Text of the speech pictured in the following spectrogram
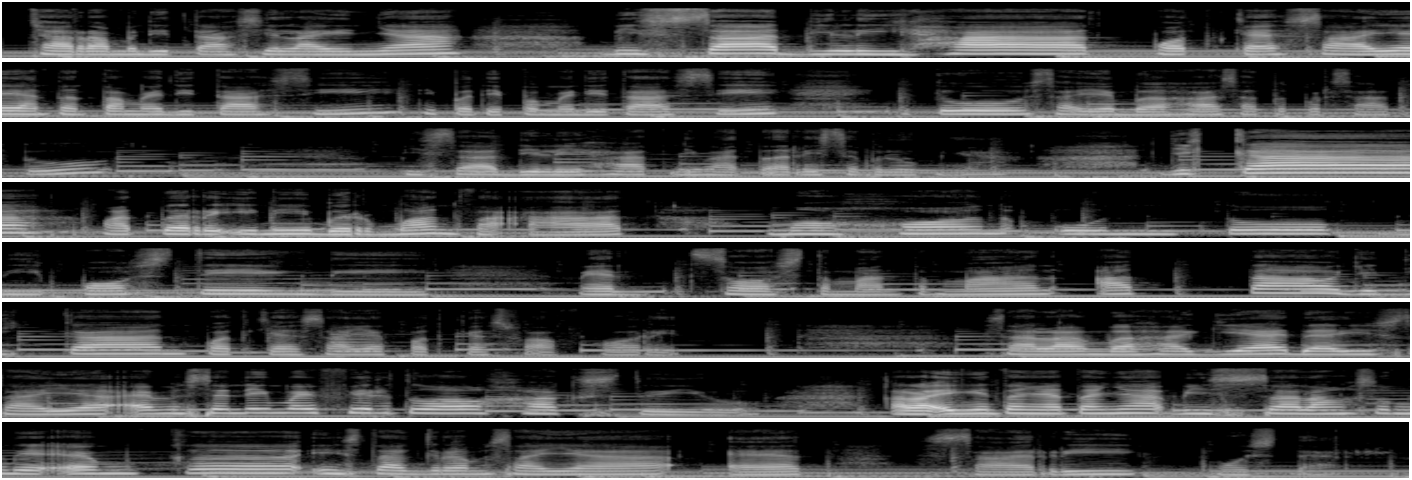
cara meditasi lainnya bisa dilihat podcast saya yang tentang meditasi, tipe-tipe meditasi itu saya bahas satu persatu. Bisa dilihat di materi sebelumnya. Jika materi ini bermanfaat, mohon untuk diposting di medsos teman-teman atau jadikan podcast saya podcast favorit. Salam bahagia dari saya. I'm sending my virtual hugs to you. Kalau ingin tanya-tanya bisa langsung DM ke Instagram saya @sari musdar.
